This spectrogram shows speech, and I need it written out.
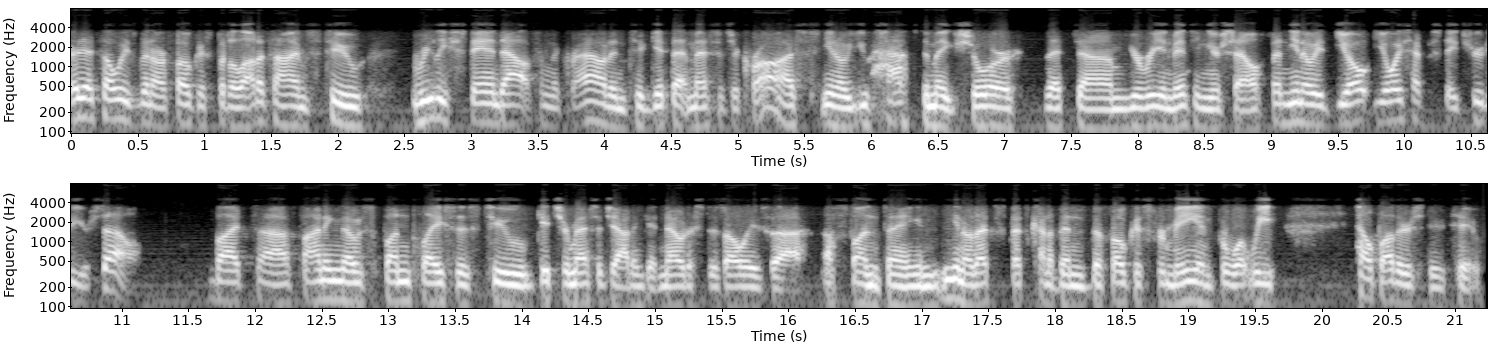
that's always been our focus, but a lot of times to really stand out from the crowd and to get that message across, you know, you have to make sure that um, you're reinventing yourself. And, you know, it, you, you always have to stay true to yourself. But uh, finding those fun places to get your message out and get noticed is always uh, a fun thing. And, you know, that's, that's kind of been the focus for me and for what we help others do too.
